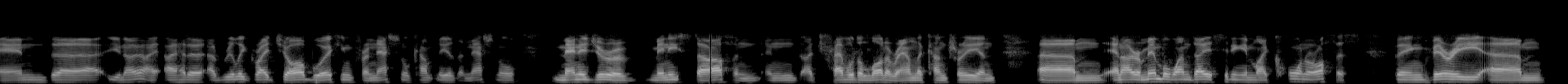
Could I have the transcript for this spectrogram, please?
and uh, you know, I, I had a, a really great job working for a national company as a national manager of many staff, and and I travelled a lot around the country, and um, and I remember one day sitting in my corner office, being very um,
